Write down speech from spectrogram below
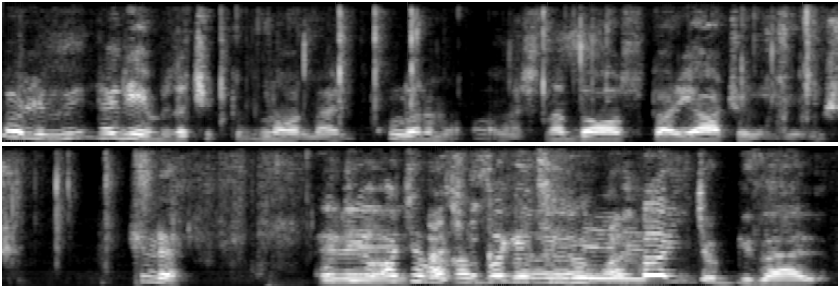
böyle bir hediyemiz de çıktı. Bu normal kullanım amaçlı. Daha süper yağ çözücüymüş. Şimdi kutuyu Evet, açalım. aç Aza bakalım. geçelim. Ay çok güzel.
